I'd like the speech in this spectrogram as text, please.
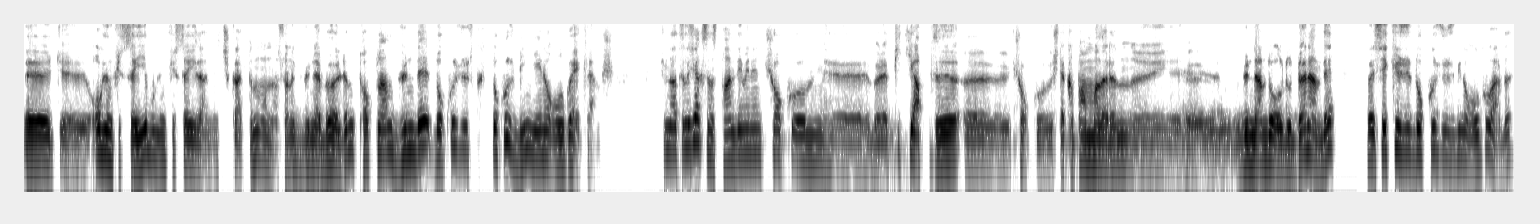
e, e, o günkü sayıyı bugünkü sayıyla çıkarttım. Ondan sonra güne böldüm. Toplam günde 949 bin yeni olgu eklenmiş. Şimdi hatırlayacaksınız pandeminin çok e, böyle pik yaptığı, e, çok işte kapanmaların e, gündemde olduğu dönemde böyle 800-900 bin olgu vardı.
